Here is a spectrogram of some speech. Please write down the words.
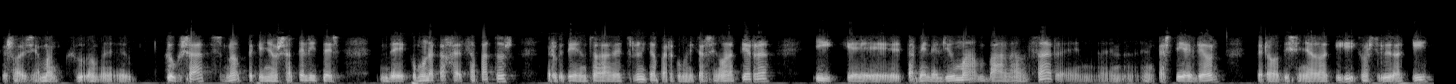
que son, se llaman CubeSats, ¿no? pequeños satélites de como una caja de zapatos, pero que tienen toda la electrónica para comunicarse con la Tierra y que también el Yuma va a lanzar en, en, en Castilla y León, pero diseñado aquí y construido aquí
